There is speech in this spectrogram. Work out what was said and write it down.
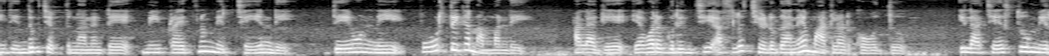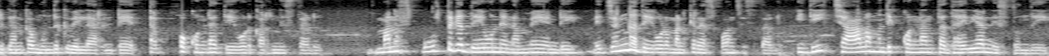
ఇది ఎందుకు చెప్తున్నానంటే మీ ప్రయత్నం మీరు చేయండి. దేవుణ్ణి పూర్తిగా నమ్మండి. అలాగే ఎవరి గురించి అసలు చెడుగానే మాట్లాడుకోవద్దు. ఇలా చేస్తూ మీరు కనుక ముందుకు వెళ్ళారంటే తప్పకుండా దేవుడు కరుణిస్తాడు. మనస్ఫూర్తిగా దేవుణ్ణి నమ్మేయండి. నిజంగా దేవుడు మనకి రెస్పాన్స్ ఇస్తాడు. ఇది చాలామందికి కొన్నంత ధైర్యాన్ని ఇస్తుంది.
